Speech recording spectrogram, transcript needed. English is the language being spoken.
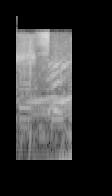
Thanks.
